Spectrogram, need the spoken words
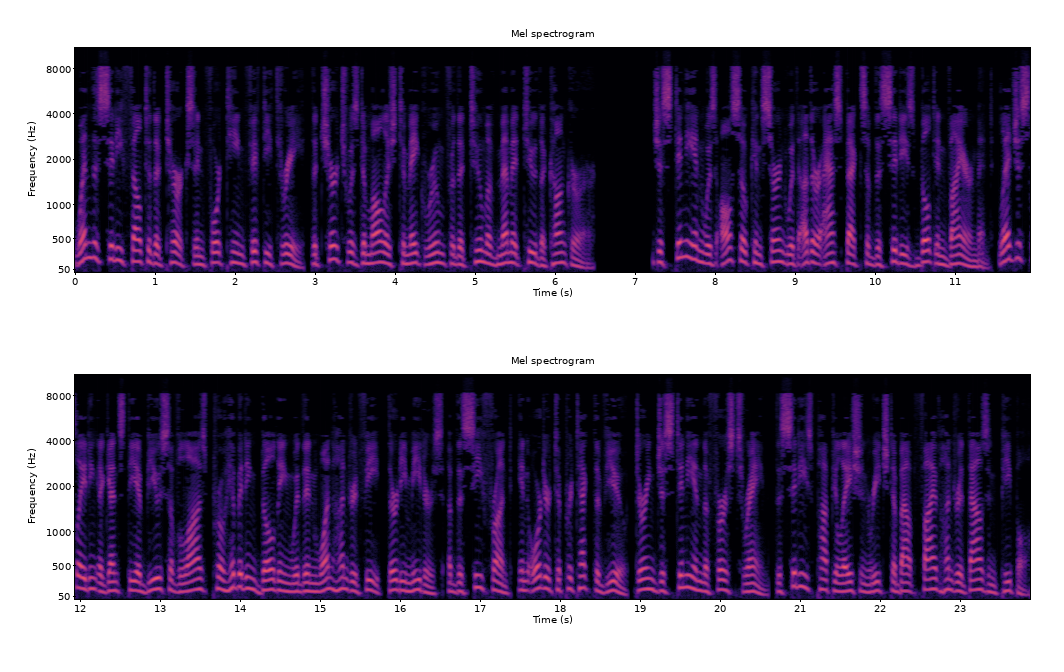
When the city fell to the Turks in 1453, the church was demolished to make room for the tomb of Mehmet II the Conqueror. Justinian was also concerned with other aspects of the city's built environment, legislating against the abuse of laws prohibiting building within 100 feet 30 meters of the sea front, in order to protect the view. During Justinian I's reign, the city's population reached about 500,000 people.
